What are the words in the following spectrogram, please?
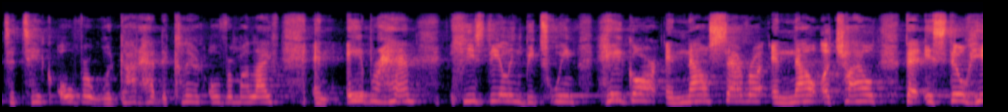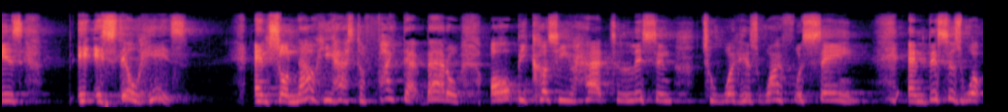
to take over what God had declared over my life. And Abraham, he's dealing between Hagar and now Sarah and now a child that is still his. It's still his. And so now he has to fight that battle, all because he had to listen to what his wife was saying. And this is what,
